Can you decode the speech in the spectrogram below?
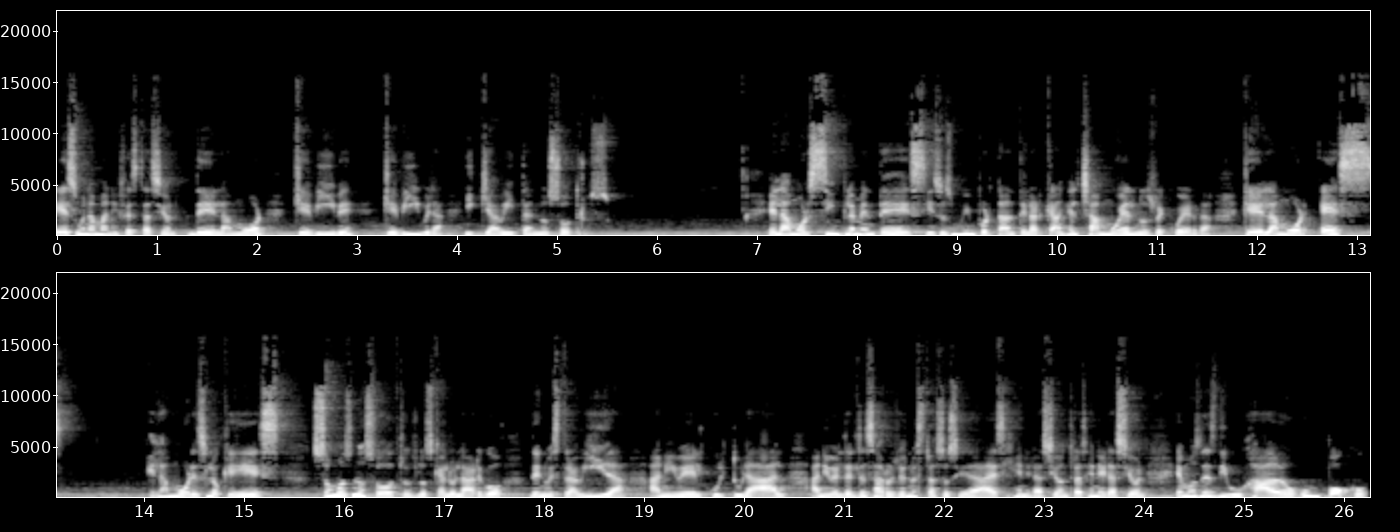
es una manifestación del amor que vive, que vibra y que habita en nosotros. El amor simplemente es, y eso es muy importante, el arcángel Chamuel nos recuerda que el amor es. El amor es lo que es, somos nosotros los que a lo largo de nuestra vida, a nivel cultural, a nivel del desarrollo de nuestras sociedades y generación tras generación, hemos desdibujado un poco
